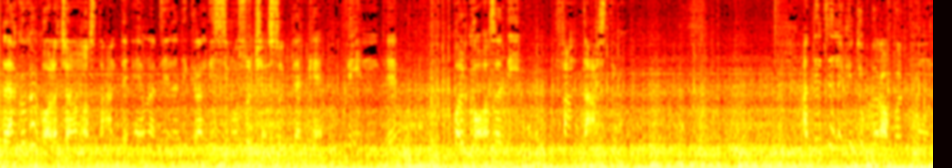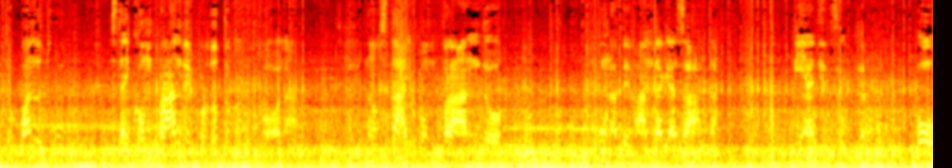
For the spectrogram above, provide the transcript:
la Coca-Cola, cioè nonostante, è un'azienda di grandissimo successo perché vende qualcosa di fantastico. Attenzione che tu però a quel punto, quando tu stai comprando il prodotto Coca-Cola, non stai comprando una bevanda gasata piena di zucchero o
